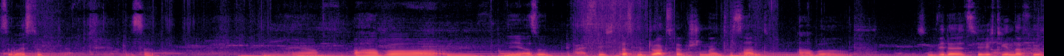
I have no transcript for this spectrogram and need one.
So, weißt du? Deshalb. Ja, aber, ähm, nee, also, ich weiß nicht, das mit Drugs wäre bestimmt mal interessant, aber sind wir da jetzt die Richtigen dafür?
